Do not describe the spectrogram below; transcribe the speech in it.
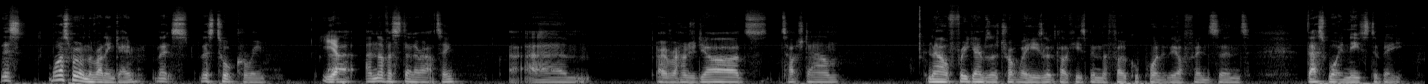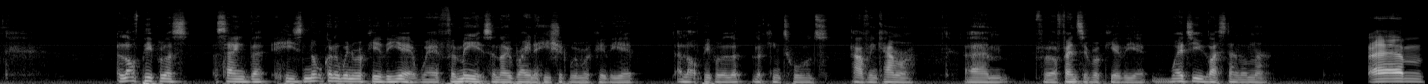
This whilst we're on the running game, let's let's talk Kareem. Yeah. Uh, another stellar outing. Um, over 100 yards, touchdown. Now, three games on the trot where he's looked like he's been the focal point of the offense, and that's what it needs to be. A lot of people are saying that he's not going to win Rookie of the Year, where for me it's a no brainer he should win Rookie of the Year. A lot of people are loo- looking towards Alvin Kamara um, for Offensive Rookie of the Year. Where do you guys stand on that? Um,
